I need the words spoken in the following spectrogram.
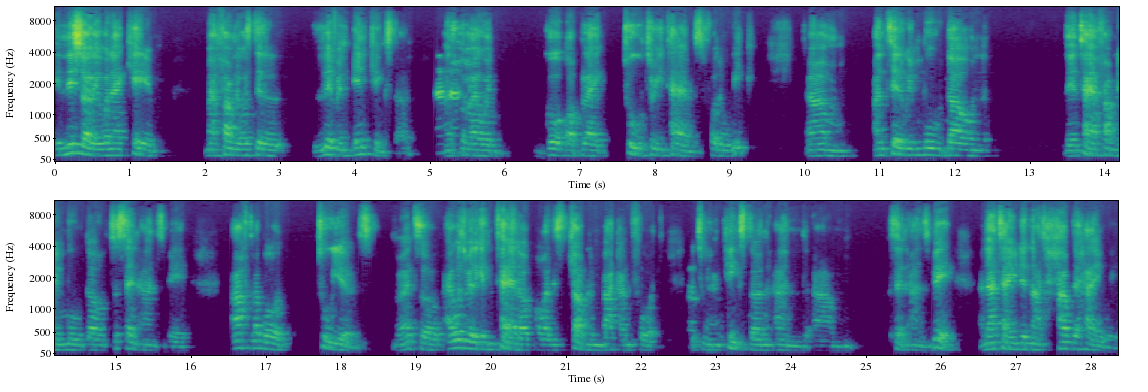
Initially, when I came, my family was still living in Kingston. Uh-huh. And so I would go up like two, three times for the week um, until we moved down, the entire family moved down to St. Ann's Bay. After about two years. right? So I was really getting tired of all this traveling back and forth between okay. Kingston and um, St. Ann's Bay. And that time you did not have the highway.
